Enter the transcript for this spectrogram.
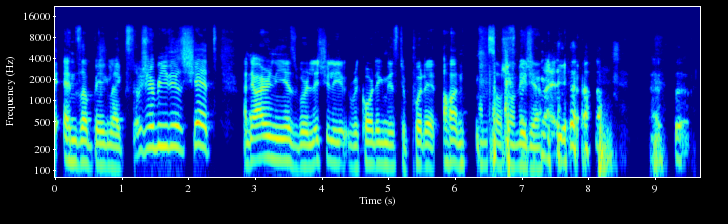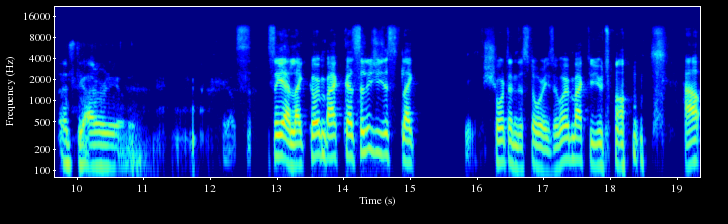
ends up being like social media is shit. And the irony is we're literally recording this to put it on on social media. media. That's the that's the irony of it. So yeah, like going back, because Salugi just like shortened the story. So going back to you, Tom, how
